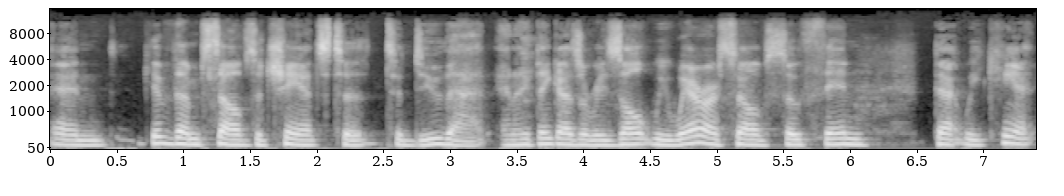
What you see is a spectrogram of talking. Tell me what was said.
and give themselves a chance to to do that and i think as a result we wear ourselves so thin that we can't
